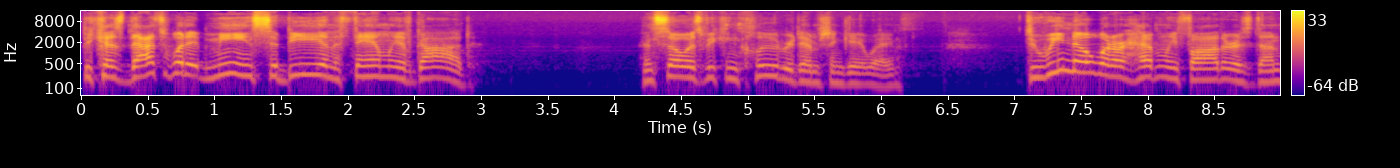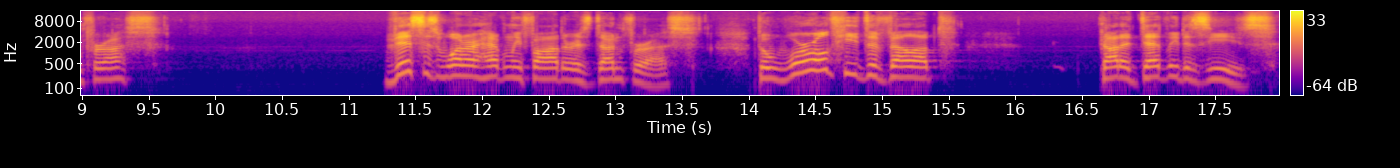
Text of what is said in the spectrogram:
because that's what it means to be in the family of God. And so, as we conclude Redemption Gateway, do we know what our Heavenly Father has done for us? This is what our Heavenly Father has done for us. The world He developed got a deadly disease.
